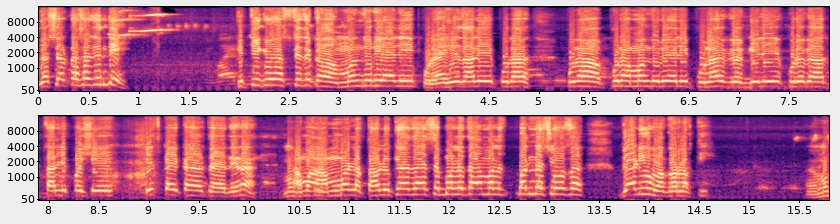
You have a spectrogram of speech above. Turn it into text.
जशा तसाच आहे ना ते? किती वेळेस त्याचे का- मंजुरी आली पुन्हा हे झाले पुन्हा पुन्हा पुन्हा मंजुरी आली पुन्हा ग- गेले पुढे गा- चालले पैसे हेच काही कळत आहे नाही ना आंबडला तालुक्यात जायचं म्हणलं तर आम्हाला पन्नास वर्ष गाडी उभा करावं लागती मग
